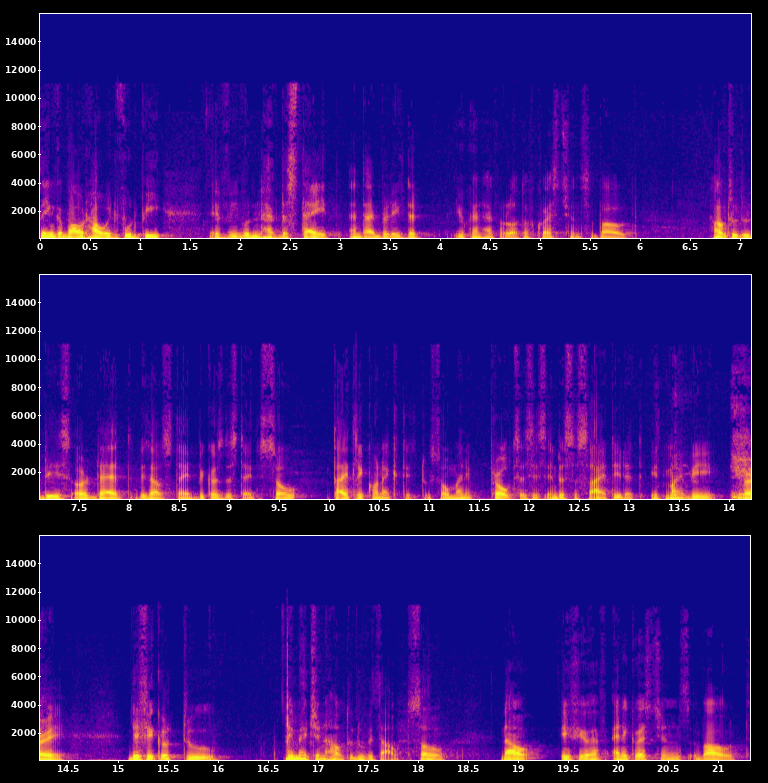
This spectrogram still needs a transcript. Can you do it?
think about how it would be if we wouldn't have the state. And I believe that you can have a lot of questions about how to do this or that without state because the state is so tightly connected to so many processes in the society that it might be very difficult to imagine how to do without. So now, if you have any questions about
